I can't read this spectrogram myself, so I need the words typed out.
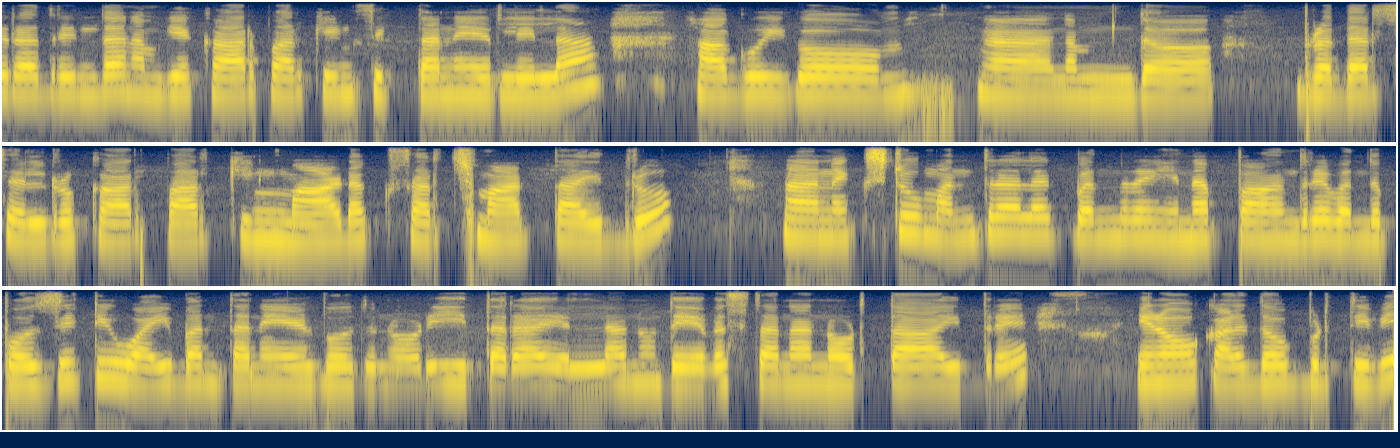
ಇರೋದ್ರಿಂದ ನಮಗೆ ಕಾರ್ ಪಾರ್ಕಿಂಗ್ ಸಿಗ್ತಾನೆ ಇರಲಿಲ್ಲ. ಹಾಗೂ ಈಗ ನಮ್ಮದು ಬ್ರದರ್ಸ್ ಎಲ್ಲರೂ ಕಾರ್ ಪಾರ್ಕಿಂಗ್ ಮಾಡೋಕ್ಕೆ ಸರ್ಚ್ ಮಾಡ್ತಾ ಇದ್ರು. ನೆಕ್ಸ್ಟು ಮಂತ್ರಾಲಯಕ್ಕೆ ಬಂದರೆ ಏನಪ್ಪ ಅಂದರೆ ಒಂದು ಪಾಸಿಟಿವ್ ವೈಬ್ ಅಂತಲೇ ಹೇಳ್ಬೋದು ನೋಡಿ. ಈ ಥರ ಎಲ್ಲನೂ ದೇವಸ್ಥಾನ ನೋಡ್ತಾ ಇದ್ದರೆ ಏನೋ ಕಳೆದೋಗ್ಬಿಡ್ತೀವಿ.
